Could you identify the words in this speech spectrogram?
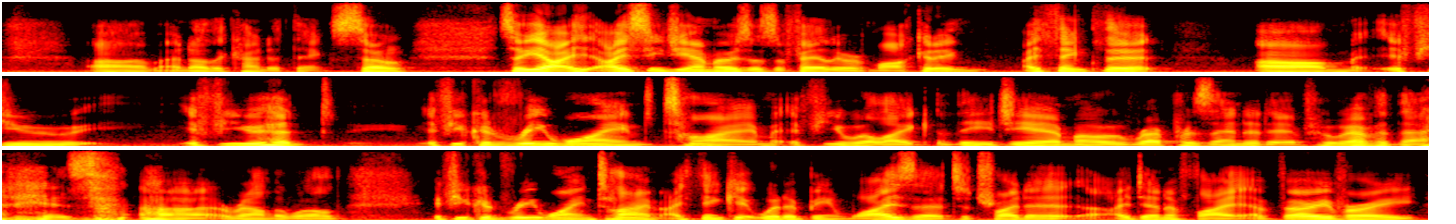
Um, and other kind of things. So, so yeah, I, I see GMOs as a failure of marketing. I think that um, if you if you had if you could rewind time, if you were like the GMO representative, whoever that is uh, around the world, if you could rewind time, I think it would have been wiser to try to identify a very, very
